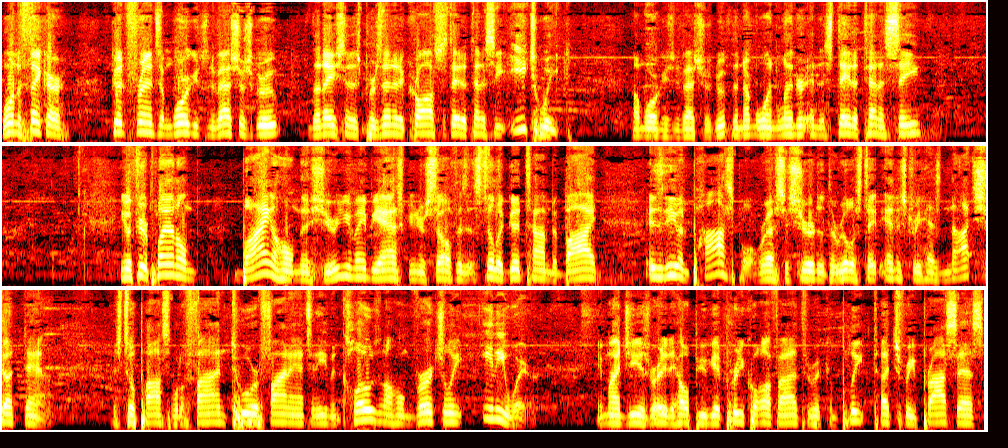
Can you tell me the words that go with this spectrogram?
I want to thank our good friends at Mortgage Investors Group. The nation is presented across the state of Tennessee each week by Mortgage Investors Group, the number one lender in the state of Tennessee. You know, if you're planning on buying a home this year, you may be asking yourself, is it still a good time to buy? Is it even possible? Rest assured that the real estate industry has not shut down. It's still possible to find, tour, finance, and even close on a home virtually anywhere. MIG is ready to help you get pre qualified through a complete touch free process.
